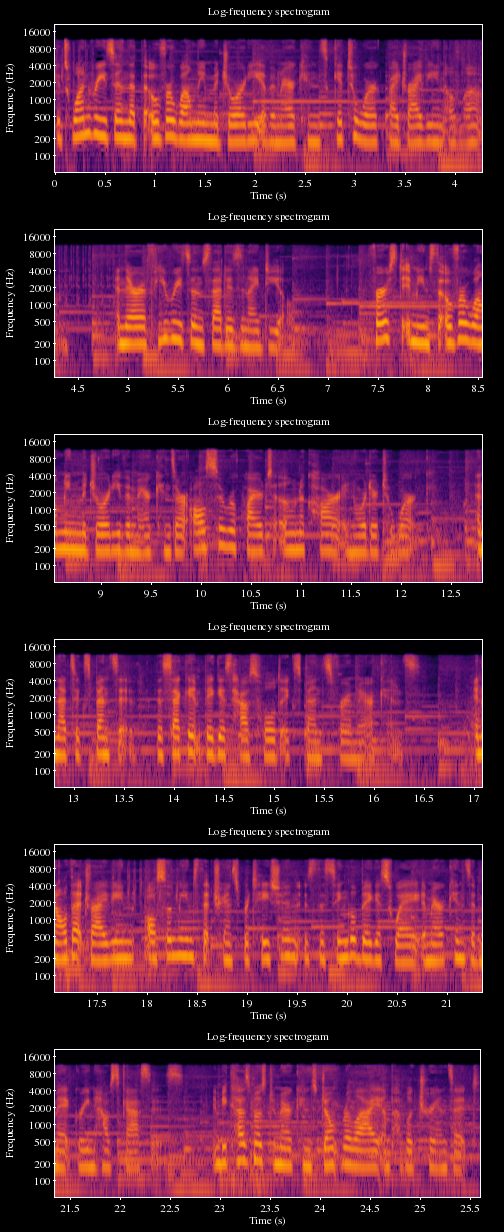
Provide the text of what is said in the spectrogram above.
It's one reason that the overwhelming majority of Americans get to work by driving alone, and there are a few reasons that isn't ideal. First, it means the overwhelming majority of Americans are also required to own a car in order to work, and that's expensive, the second biggest household expense for Americans. And all that driving also means that transportation is the single biggest way Americans emit greenhouse gases. And because most Americans don't rely on public transit,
